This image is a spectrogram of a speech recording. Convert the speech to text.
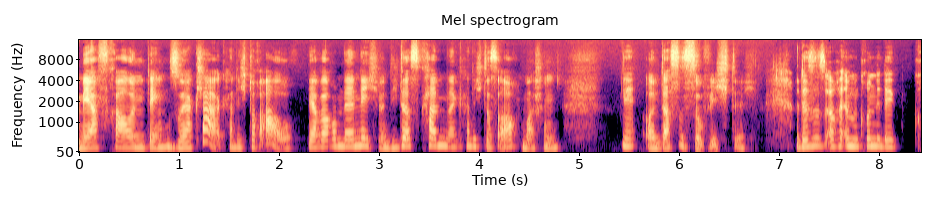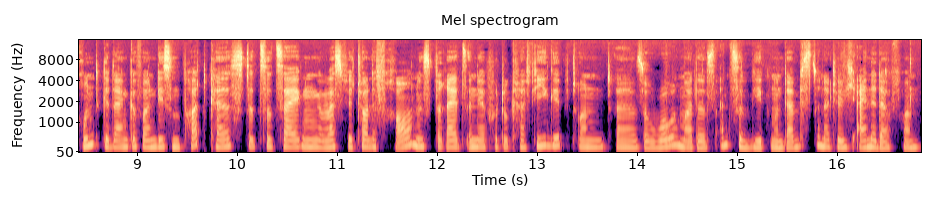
mehr Frauen denken so, ja klar, kann ich doch auch. Ja, warum denn nicht? Wenn die das kann, dann kann ich das auch machen. Ja. Und das ist so wichtig. Und das ist auch im Grunde der Grundgedanke von diesem Podcast, zu zeigen, was für tolle Frauen es bereits in der Fotografie gibt und äh, so Role Models anzubieten. Und da bist du natürlich eine davon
